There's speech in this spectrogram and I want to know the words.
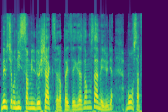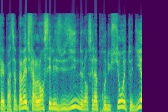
même si on dit 100 000 de chaque, ça ne doit pas être exactement ça, mais je veux dire, bon, ça fait ça permet de faire lancer les usines, de lancer la production et te dire,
